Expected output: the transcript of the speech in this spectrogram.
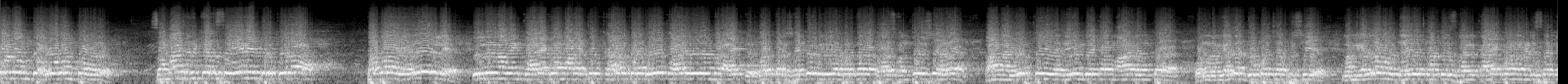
ತೆಗೆದುಕೊಂಡು ಹೋಗುವಂತವರು ಸಮಾಜದ ಕೆಲಸ ಏನಿದ್ರು ಕೂಡ ಪಾಪ ಎಲ್ಲೇ ಇರಲಿ. ಇಲ್ಲಿ ನಾವು ಹಿಂಗ್ ಕಾರ್ಯಕ್ರಮ ಮಾಡತ್ತೀವಿ ಕಾರ್ಯಕ್ರಮ ಕೊಡ್ತೀವಿ ಕಾಳು ಅಂದ್ರೆ ಆಯ್ತು. ಬರ್ತಾರೆ, ಶಂಕರ ಗಿರಿ ಬರ್ತಾರೆ, ಬಹಳ ಸಂತೋಷ ಅದ. ನಾವು ಇರ್ತೀವಿ ಅದು ಏನ್ ಬೇಕಾ ಮಾಡಂತ ಒಂದು ನಮಗೆಲ್ಲ ದುಡ್ಡು ಖುಷಿ. ನಮಗೆಲ್ಲ ಒಂದು ಧೈರ್ಯ ಕೊಟ್ಟು ಕಾರ್ಯಕ್ರಮ ನಡೆಸಕ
